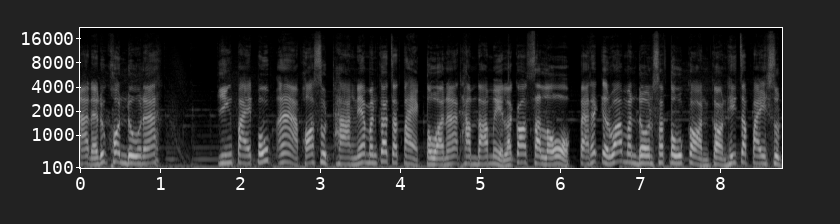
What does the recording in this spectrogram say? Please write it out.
อะเดี๋ยวทุกคนดูนะ ยิงไปปุ๊บอ่าพอสุดทางเนี่ยมันก็จะแตกตัวนะทำดาเมจแล้วก็สโลแต่ถ้าเกิดว่ามันโดนศัตรูก่อนก่อนที่จะไปสุด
